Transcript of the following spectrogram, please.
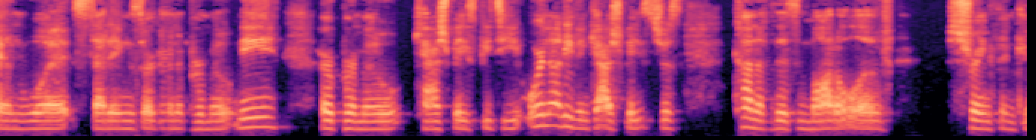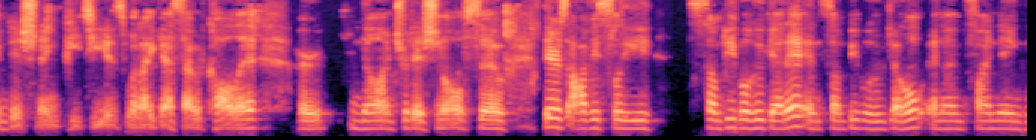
and what settings are going to promote me or promote cash based PT or not even cash based, just kind of this model of strength and conditioning PT is what I guess I would call it, or non traditional. So there's obviously some people who get it and some people who don't. And I'm finding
